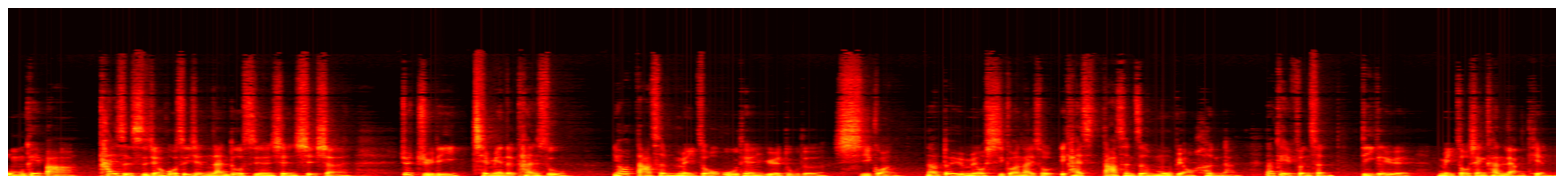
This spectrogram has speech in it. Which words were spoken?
我们可以把开始时间或是一些难度时间先写下来。就举例前面的看书，你要达成每周五天阅读的习惯，那对于没有习惯来说，一开始达成这个目标很难。那可以分成第一个月每周先看两天，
